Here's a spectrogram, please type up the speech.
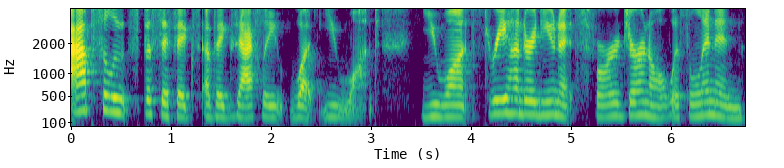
absolute specifics of exactly what you want. You want 300 units for a journal with linen,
